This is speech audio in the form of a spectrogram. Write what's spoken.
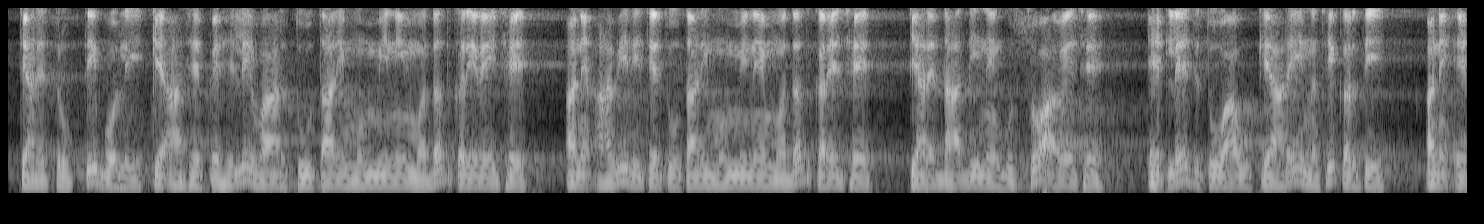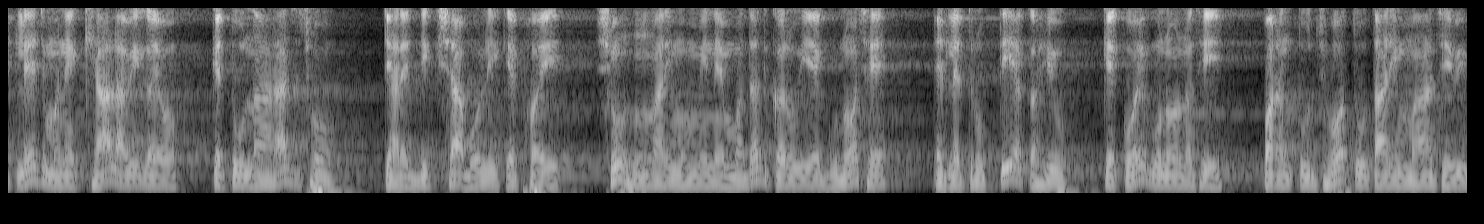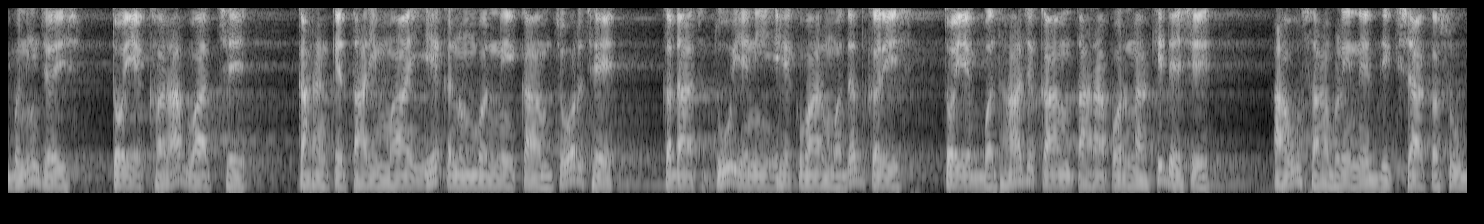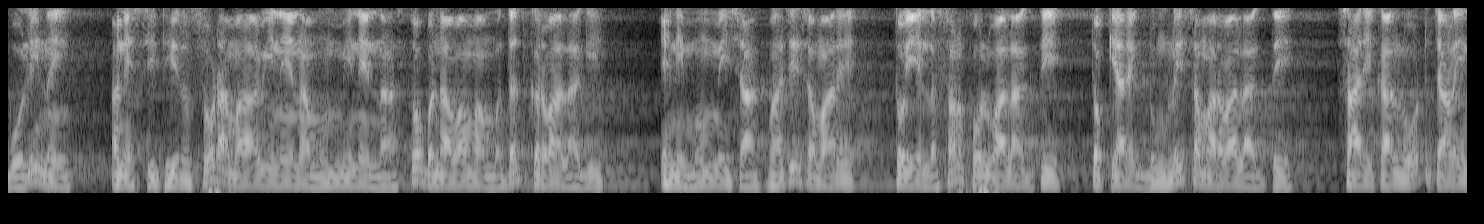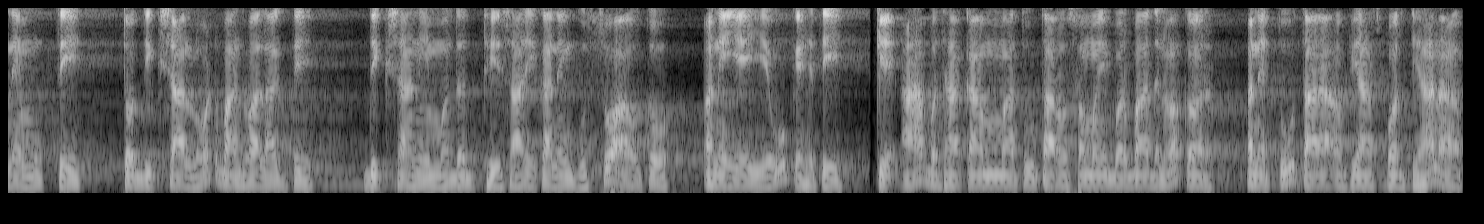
ત્યારે તૃપ્તિ બોલી કે, આજે પહેલી વાર તું તારી મમ્મીની મદદ કરી રહી છે. અને આવી રીતે તું તારી મમ્મીને મદદ કરે છે, ત્યારે દાદીને ગુસ્સો આવે છે. એટલે જ તું આવું ક્યારેય નથી કરતી અને એટલે જ મને ખ્યાલ આવી ગયો કે તું નારાજ છો. ત્યારે દીક્ષા બોલી કે ફઈ શું હું મારી મમ્મીને મદદ કરું એ ગુનો છે? એટલે તૃપ્તિએ કહ્યું કે, કોઈ ગુનો નથી, પરંતુ જો તું તારી માં જેવી બની જઈશ, તો એ ખરાબ વાત છે, કારણ કે તારી માં એક નંબરની કામચોર છે. કદાચ તું એની એકવાર મદદ કરીશ, તો એ બધા જ કામ તારા પર નાખી દેશે. આવું સાંભળીને દીક્ષા કશું બોલી નહીં અને સીધી રસોડામાં આવીને એના મમ્મીને નાસ્તો બનાવવામાં મદદ કરવા લાગી. એની મમ્મી શાકભાજી સમારે, તો એ લસણ ફોલવા લાગતી, તો ક્યારેક ડુંગળી સમારવા લાગતી. સારિકા લોટ ચાળીને મૂકતી, તો દીક્ષા લોટ બાંધવા લાગતી. દીક્ષાની મદદથી સારિકાને ગુસ્સો આવતો અને એ એવું કહેતી કે, આ બધા કામમાં તું તારો સમય બરબાદ ન કર અને તું તારા અભ્યાસ પર ધ્યાન આપ.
